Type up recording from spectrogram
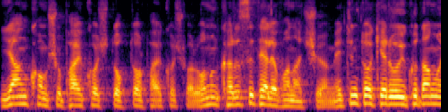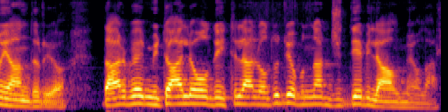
Yan komşu Paykoç, Doktor Paykoç var. Onun karısı telefon açıyor. Metin Toker'i uykudan uyandırıyor. Darbe müdahale oldu, ihtilal oldu diyor. Bunlar ciddiye bile almıyorlar.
